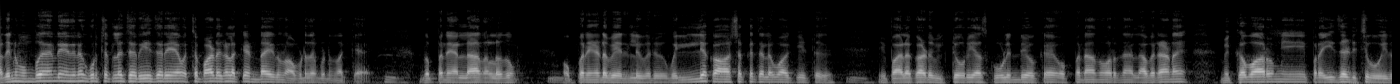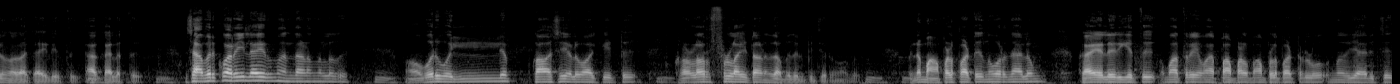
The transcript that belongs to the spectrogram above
അതിനു മുമ്പ് തന്നെ ഇതിനെക്കുറിച്ചിട്ടുള്ള ചെറിയ ചെറിയ ഒച്ചപ്പാടുകളൊക്കെ ഉണ്ടായിരുന്നു അവിടുന്ന് ഇവിടുന്നൊക്കെ. ഒപ്പനയല്ല എന്നുള്ളതും ഒപ്പനയുടെ പേരിൽ ഇവർ വലിയ കാശൊക്കെ ചിലവാക്കിയിട്ട് ഈ പാലക്കാട് വിക്ടോറിയ സ്കൂളിന്റെയൊക്കെ ഒപ്പന എന്ന് പറഞ്ഞാൽ അവരാണ് മിക്കവാറും ഈ പ്രൈസ് അടിച്ചു പോയിരുന്നത് ആ കാര്യത്ത് ആ കാലത്ത്. പക്ഷെ അവർക്കും അറിയില്ലായിരുന്നു എന്താണെന്നുള്ളത്. അവർ വലിയ കാശ് ചിലവാക്കിയിട്ട് കളർഫുള്ളായിട്ടാണ് ഇത് അവതരിപ്പിച്ചിരുന്നത്. പിന്നെ മാപ്പിളപ്പാട്ട് എന്ന് പറഞ്ഞാലും കായലരികത്ത് മാത്രമേ മാപ്പിള മാപ്പിളപ്പാട്ടുള്ളൂ എന്ന് വിചാരിച്ച്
